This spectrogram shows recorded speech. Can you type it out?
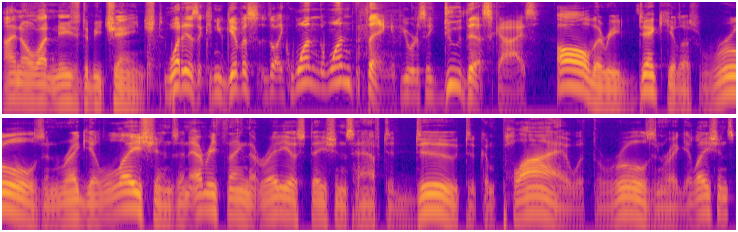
I know what needs to be changed. What is it? Can you give us like one one thing if you were to say do this, guys? All the ridiculous rules and regulations and everything that radio stations have to do to comply with the rules and regulations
